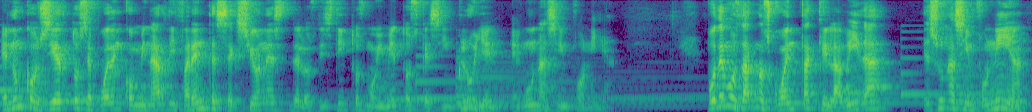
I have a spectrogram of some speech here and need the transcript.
En un concierto se pueden combinar diferentes secciones de los distintos movimientos que se incluyen en una sinfonía. Podemos darnos cuenta que la vida es una sinfonía.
